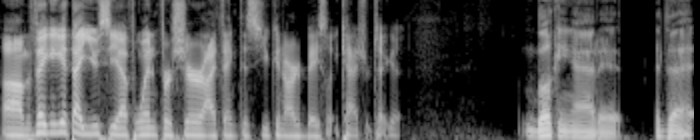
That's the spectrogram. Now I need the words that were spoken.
um, if they can get that UCF win for sure, I think this you can already basically cash your ticket. Looking at it, the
